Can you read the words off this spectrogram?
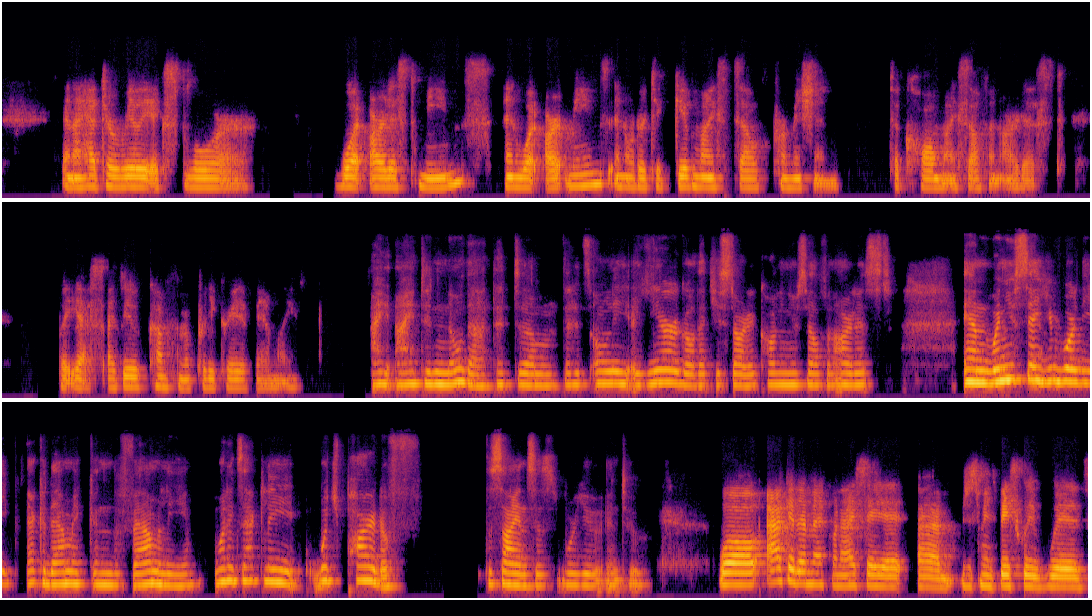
And I had to really explore what artist means and what art means in order to give myself permission to call myself an artist. But yes, I do come from a pretty creative family. I, I didn't know that that um, that it's only a year ago that you started calling yourself an artist. And when you say you were the academic in the family, what exactly, which part of the sciences were you into? Well, academic, when I say it, um, just means basically with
